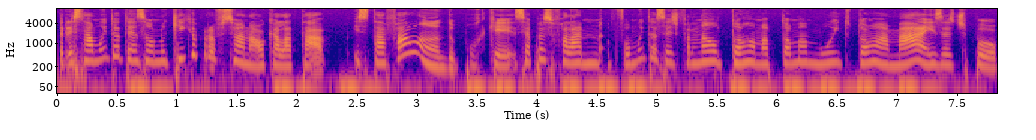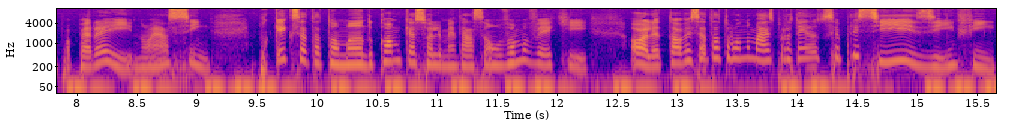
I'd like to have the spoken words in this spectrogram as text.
prestar muita atenção no que, que o profissional que ela tá está falando, porque se a pessoa falar, "N- for muita sede, fala, não, toma, toma muito, toma mais, é tipo, opa, peraí, não é assim. Por que, que você está tomando? Como que é a sua alimentação? Vamos ver aqui. Olha, talvez você está tomando mais proteína do que você precise, enfim.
